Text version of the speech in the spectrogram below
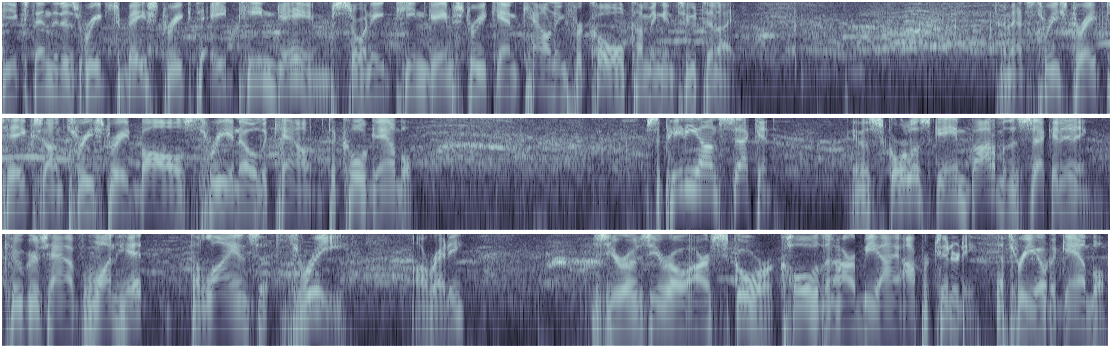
he extended his reached base streak to 18 games. So an 18 game streak and counting for Cole coming into tonight. And that's three straight takes on three straight balls, 3 0 the count to Cole Gamble. Sapedi on second. In a scoreless game, bottom of the second inning. Cougars have one hit, the Lions three already. 0 0 our score. Cole with an RBI opportunity. The 3 0 to Gamble.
